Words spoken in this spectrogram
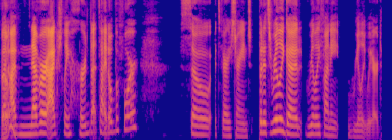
but Oh. I've never actually heard that title before. So it's very strange, but it's really good, really funny, really weird.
